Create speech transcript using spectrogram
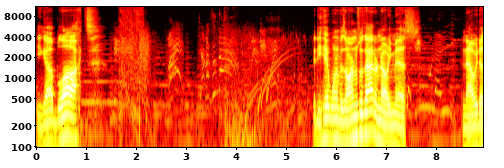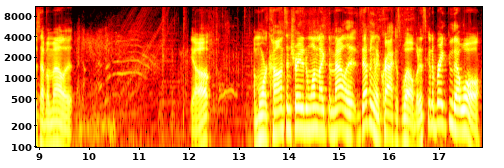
He got blocked. Did he hit one of his arms with that or no? He missed. And now he does have a mallet. Yup. A more concentrated one like the mallet, definitely going to crack as well, but it's going to break through that wall.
